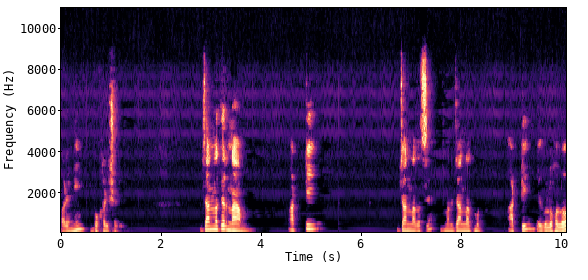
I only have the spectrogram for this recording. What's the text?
পারেনি বোখারি শরীফ। জান্নাতের নাম আটটি জান্নাত আছে মানে জান্নাত মোট আটটি। এগুলো হলো,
